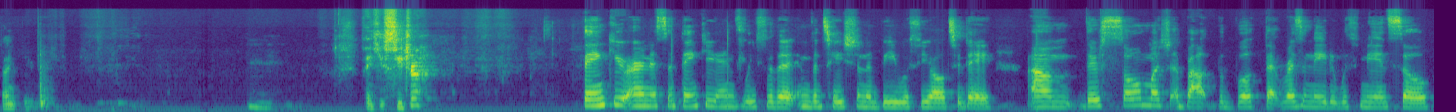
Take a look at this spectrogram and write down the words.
Thank you. Thank you. Cidra? Thank you, Ernest, and thank you, Ansley, for the invitation to be with you all today. Um, there's so much about the book that resonated with me, and so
